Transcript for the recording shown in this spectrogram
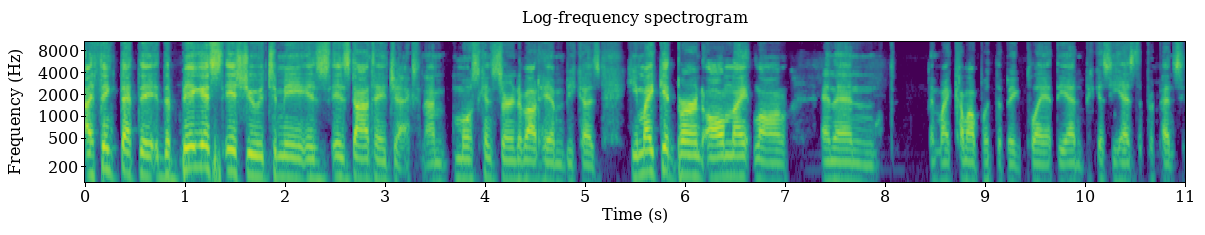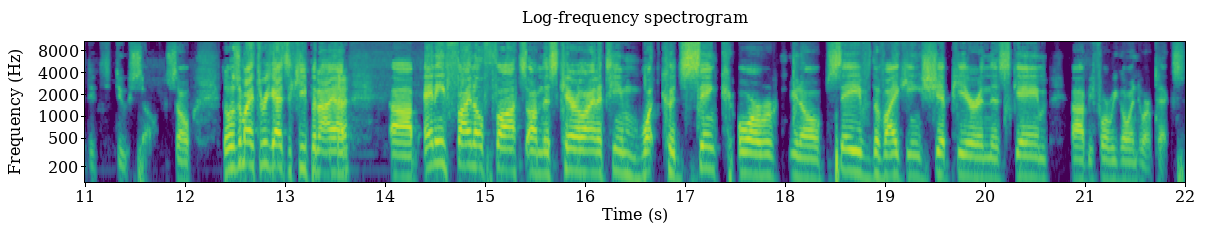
I think that the the biggest issue to me is is Donte Jackson. I'm most concerned about him because he might get burned all night long, and then and might come up with the big play at the end because he has the propensity to do so. So those are my three guys to keep an eye okay. on. Uh, any final thoughts on this Carolina team? What could sink or you know save the Viking ship here in this game uh, before we go into our picks?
